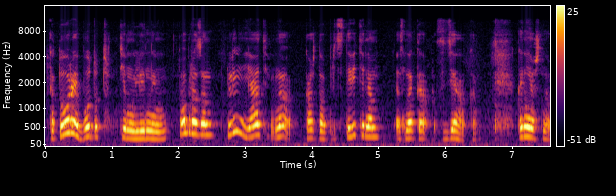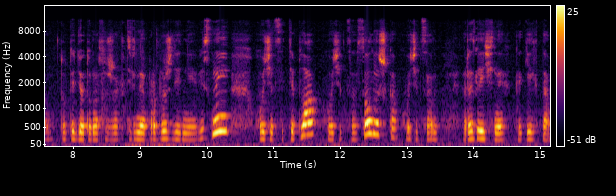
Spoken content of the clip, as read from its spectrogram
которые будут тем или иным образом влиять на каждого представителя знака зодиака. Конечно, тут идет у нас уже активное пробуждение весны. Хочется тепла, хочется солнышка, хочется различных каких-то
